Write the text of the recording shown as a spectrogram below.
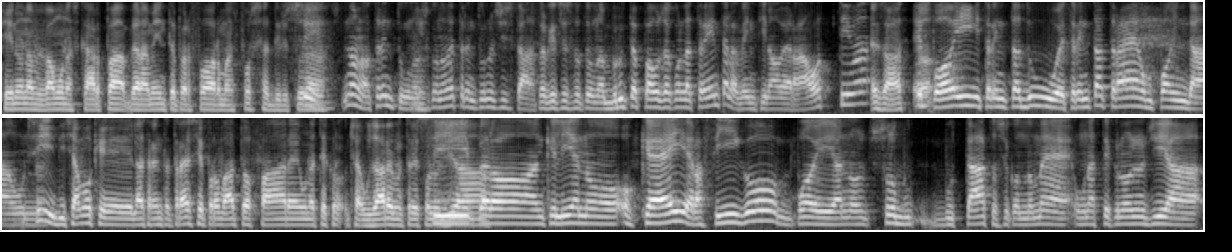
che non avevamo una scarpa veramente performance, forse addirittura... Sì, no, no, 31, mm. secondo me 31 ci sta, perché c'è stata una brutta pausa con la 30, la 29 era ottima, esatto. e poi 32, 33 un po' in down. Sì, diciamo che la 33 si è provato a fare una tecno- cioè usare una tecnologia... Sì, però anche lì hanno, ok, era figo, poi hanno solo buttato, secondo me, una tecnologia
